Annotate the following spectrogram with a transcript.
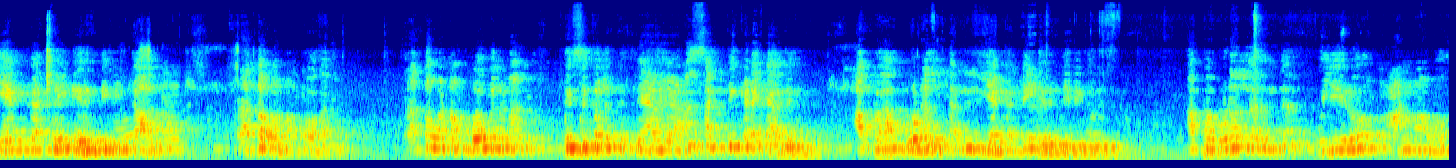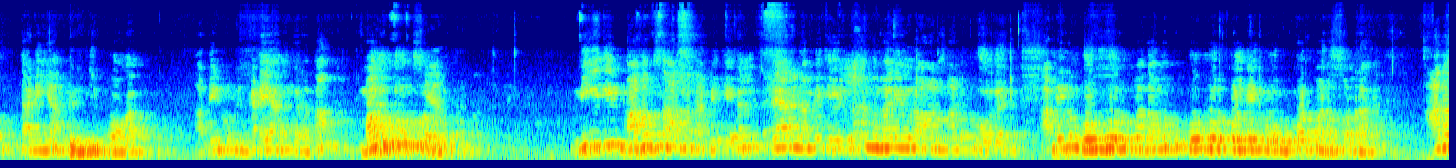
இயக்கத்தை நிறுத்திவிட்டால் ரத்த ஓட்டம் போகாது. ரத்த ஓட்டம் போகலைன்னா திசுக்களுக்கு தேவையான சக்தி கிடைக்காது. அப்ப உடல் தன் இயக்கத்தை நிறுத்திவிடும். அப்ப உடல்ல இருந்து உயிரோ ஆன்மாவோ தனியா பிரிஞ்சு போகாது. அப்படின்னு ஒண்ணு கிடையாதுங்கிறது தான் மருத்துவம் சொல்றது மீதி மதம் சார்ந்த நம்பிக்கைகள் வேற நம்பிக்கைகள்ல அந்த மாதிரி ஒரு ஆன்மானு போகுது அப்படின்னு ஒவ்வொரு மதமும் ஒவ்வொரு கொள்கைக்கு ஒவ்வொரு கோட்பாடு சொல்றாங்க. அதை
